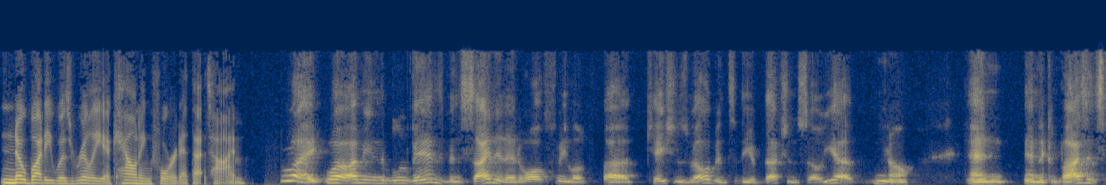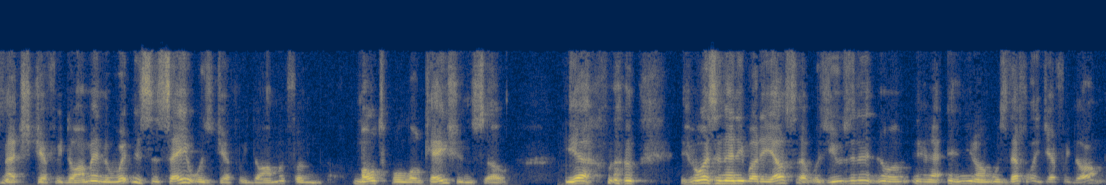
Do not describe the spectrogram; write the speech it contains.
nobody was really accounting for it at that time. Right. Well, I mean, the blue van's been cited at all three uh, locations relevant to the abduction. So yeah, you know, and and the composites match Jeffrey Dahmer, and the witnesses say it was Jeffrey Dahmer from multiple locations. So yeah, it wasn't anybody else that was using it, and, and you know, it was definitely Jeffrey Dahmer.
